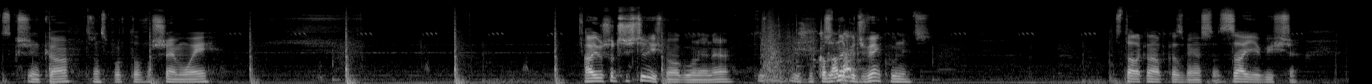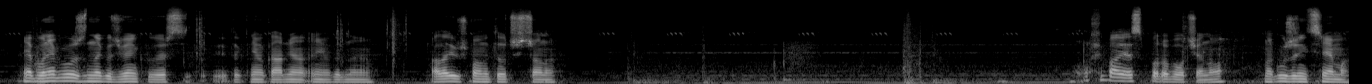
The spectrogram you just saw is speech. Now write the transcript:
Skrzynka transportowa Shamway. A już oczyściliśmy ogólnie, nie? Już Żadnego dźwięku, nic. Stara kanapka z mięsa, zajebiście. Nie, bo nie było żadnego dźwięku, wiesz, tak, nie ogarnia, nie. Ale już mamy to oczyszczone. No, chyba jest po robocie, no. Na górze nic nie ma.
